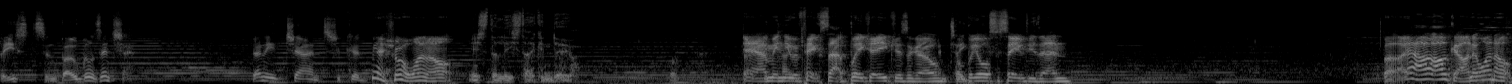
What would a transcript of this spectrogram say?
beasts and bogles, ain't you? Any chance you could? Yeah, sure, why not? It's the least I can do. Yeah, I mean, you would fix that bridge ages ago, but we also saved you then. But yeah, I'll, I'll get on it, why not?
